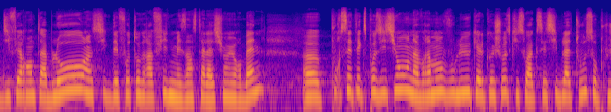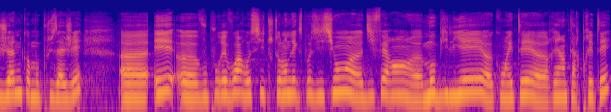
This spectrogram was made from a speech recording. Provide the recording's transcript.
différents tableaux ainsi que des photographies de mes installations urbaines. Pour cette exposition, on a vraiment voulu quelque chose qui soit accessible à tous, aux plus jeunes comme aux plus âgés. Euh, et euh, vous pourrez voir aussi tout au long de l'exposition euh, différents mobiliers qui ont été réinterprétés.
